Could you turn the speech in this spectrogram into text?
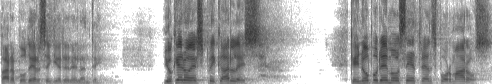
para poder seguir adelante. Yo quiero explicarles que no podemos ser transformados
